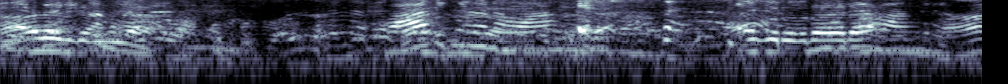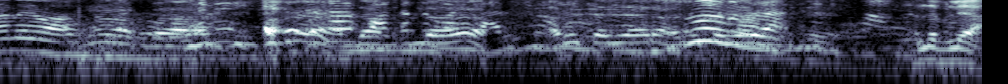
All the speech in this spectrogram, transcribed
நாலு இருக்காங்க. அந்த பிள்ளையா?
